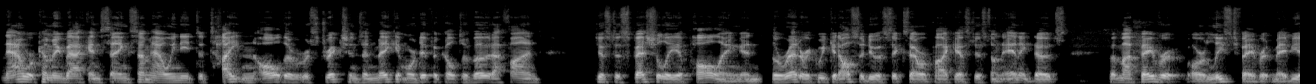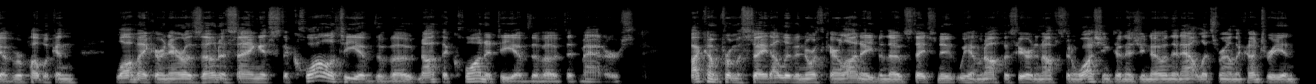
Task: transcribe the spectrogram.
Now we're coming back and saying somehow we need to tighten all the restrictions and make it more difficult to vote. I find just especially appalling. And the rhetoric, we could also do a six hour podcast just on anecdotes. But my favorite, or least favorite, maybe, a Republican lawmaker in Arizona saying it's the quality of the vote, not the quantity of the vote that matters. I come from a state, I live in North Carolina, even though states new, we have an office here and an office in Washington, as you know, and then outlets around the country. And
